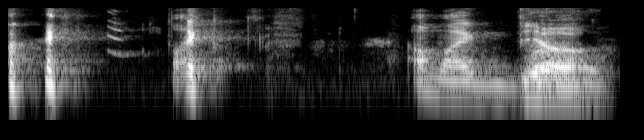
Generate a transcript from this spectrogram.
like, like, I'm like, bro, Yo.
